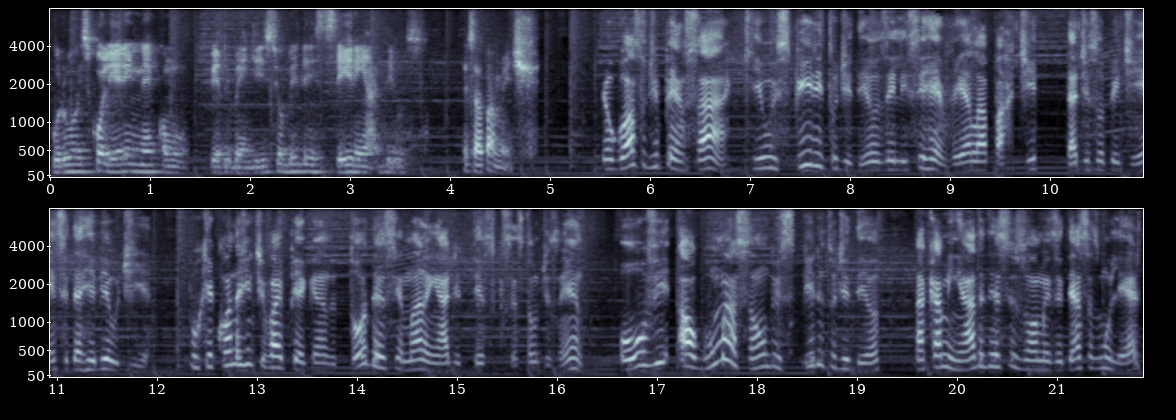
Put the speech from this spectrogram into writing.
por escolherem, né, como Pedro bem disse, obedecerem a Deus. Exatamente. Eu gosto de pensar que o Espírito de Deus ele se revela a partir da desobediência e da rebeldia. Porque quando a gente vai pegando todo esse emaranhado de texto que vocês estão dizendo, houve alguma ação do Espírito de Deus na caminhada desses homens e dessas mulheres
